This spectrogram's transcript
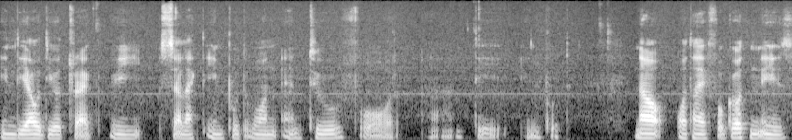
In the audio track we select input 1 and 2 for the input. Now what I've forgotten is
